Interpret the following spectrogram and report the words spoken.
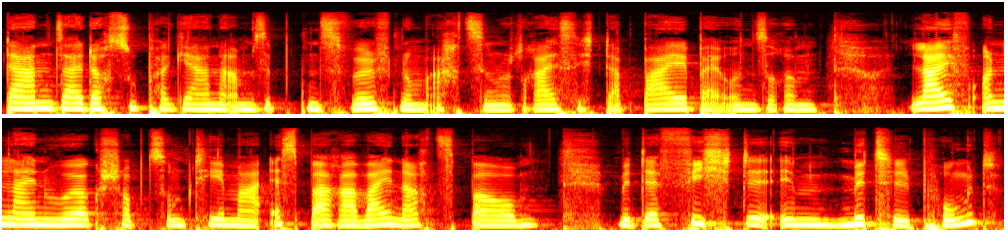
dann sei doch super gerne am 7.12. um 18.30 Uhr dabei bei unserem Live-Online-Workshop zum Thema essbarer Weihnachtsbaum mit der Fichte im Mittelpunkt.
